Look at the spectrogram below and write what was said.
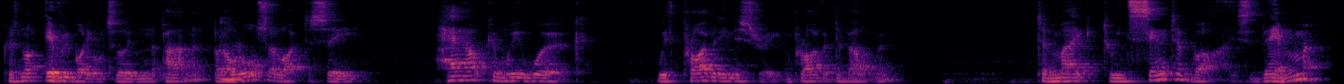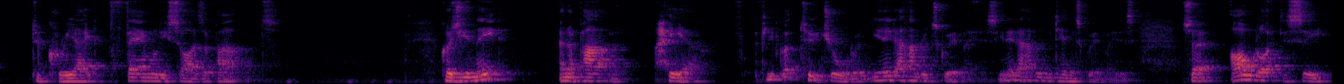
because not everybody wants to live in an apartment. But I would also like to see how can we work with private industry and private development to make to incentivize them to create family size apartments because you need an apartment here if you've got two children you need 100 square meters you need 110 square meters so i would like to see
